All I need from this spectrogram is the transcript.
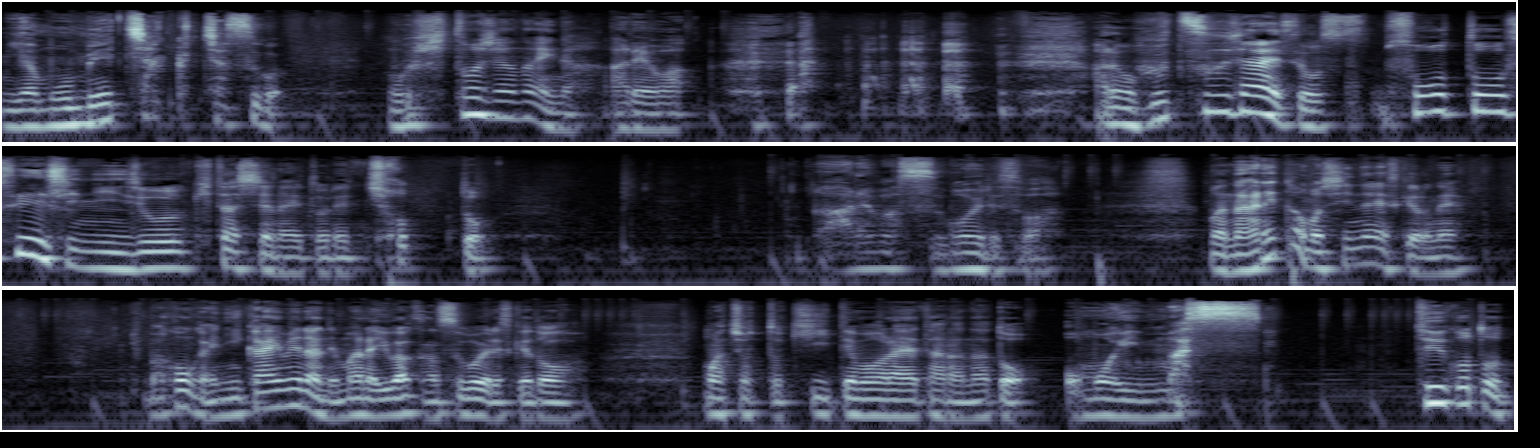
いやもうめちゃくちゃすごい。もう人じゃないな、あれは。あれも普通じゃないですよ。相当精神に異常をきたしじゃないとね、ちょっと、あれはすごいですわ。まあ慣れかもしんないですけどね。まあ今回2回目なんでまだ違和感すごいですけど、まあちょっと聞いてもらえたらなと思います。ということ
